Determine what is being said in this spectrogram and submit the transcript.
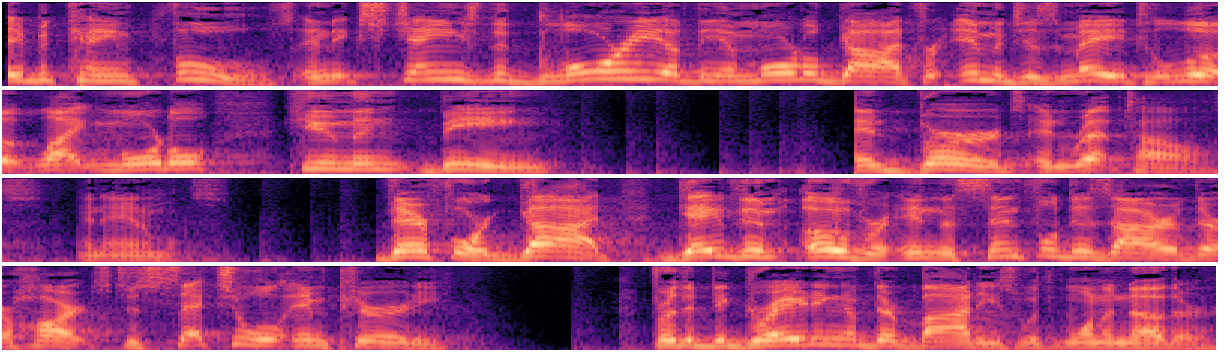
they became fools and exchanged the glory of the immortal God for images made to look like mortal human being and birds and reptiles and animals. Therefore, God gave them over in the sinful desire of their hearts to sexual impurity for the degrading of their bodies with one another.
